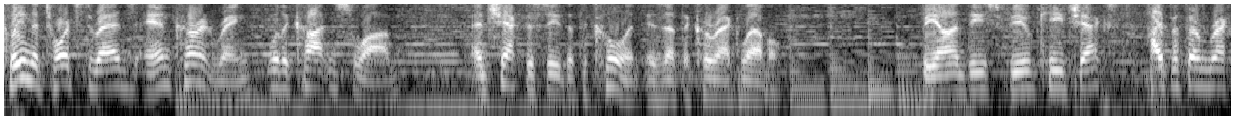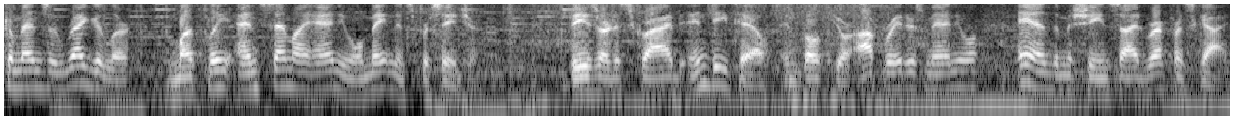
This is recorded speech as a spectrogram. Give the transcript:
Clean the torch threads and current ring with a cotton swab and check to see that the coolant is at the correct level. Beyond these few key checks, Hypertherm recommends a regular, monthly, and semi-annual maintenance procedure. These are described in detail in both your operator's manual and the machine side reference guide,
